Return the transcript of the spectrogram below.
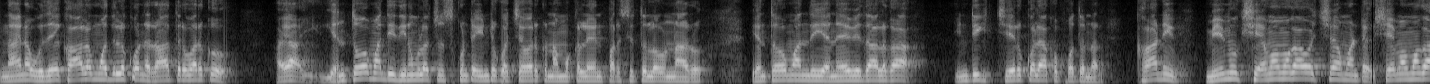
నాయన ఉదయకాలం మొదలుకొని రాత్రి వరకు అయా ఎంతోమంది దినంలో చూసుకుంటే ఇంటికి వచ్చే వరకు నమ్మకం లేని పరిస్థితుల్లో ఉన్నారు. ఎంతోమంది అనే విధాలుగా ఇంటికి చేరుకోలేకపోతున్నారు. కానీ మేము క్షేమముగా వచ్చామంటే క్షేమముగా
